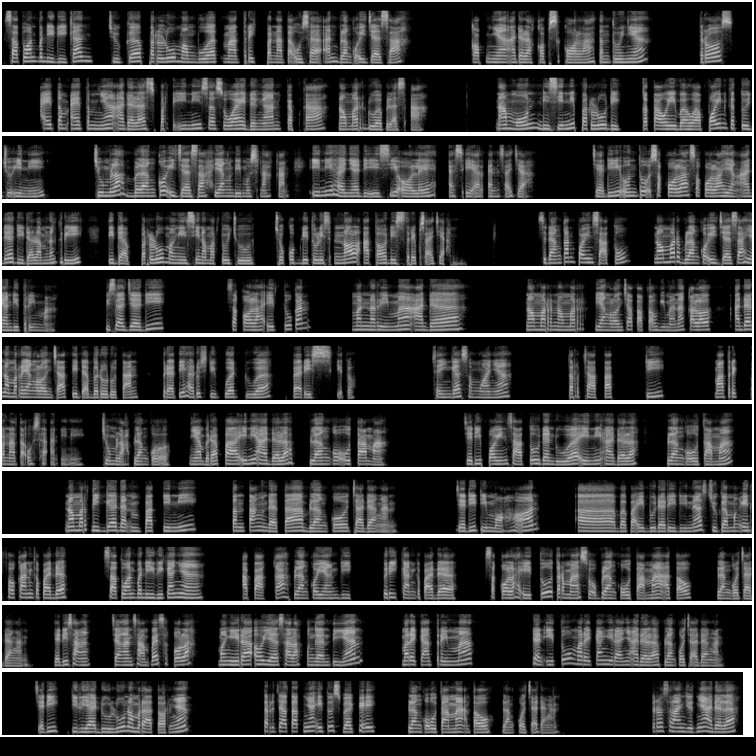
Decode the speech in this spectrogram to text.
Satuan Pendidikan juga perlu membuat matrik penata usahaan belangko ijazah. Kopnya adalah kop sekolah tentunya. Terus item-itemnya adalah seperti ini sesuai dengan KEPK nomor 12A. Namun di sini perlu diketahui bahwa poin ketujuh ini jumlah belangko ijazah yang dimusnahkan. Ini hanya diisi oleh SILN saja. Jadi untuk sekolah-sekolah yang ada di dalam negeri tidak perlu mengisi nomor 7, cukup ditulis 0 atau di strip saja. Sedangkan poin 1, nomor belangko ijazah yang diterima. Bisa jadi sekolah itu kan menerima ada nomor-nomor yang loncat atau gimana. Kalau ada nomor yang loncat tidak berurutan, berarti harus dibuat dua baris gitu. Sehingga semuanya tercatat di matrik penata usahaan ini. Jumlah belangkonya berapa? Ini adalah belangko utama. Jadi poin 1 dan 2 ini adalah belangko utama. Nomor 3 dan 4 ini tentang data belangko cadangan. Jadi dimohon uh, Bapak Ibu dari dinas juga menginfokan kepada satuan pendidikannya. Apakah belangko yang diberikan kepada sekolah itu termasuk belangko utama atau belangko cadangan. Jadi jangan sampai sekolah mengira oh ya salah penggantian, mereka terima dan itu mereka ngiranya adalah belangko cadangan. Jadi dilihat dulu numeratornya, tercatatnya itu sebagai belangko utama atau belangko cadangan. Terus selanjutnya adalah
